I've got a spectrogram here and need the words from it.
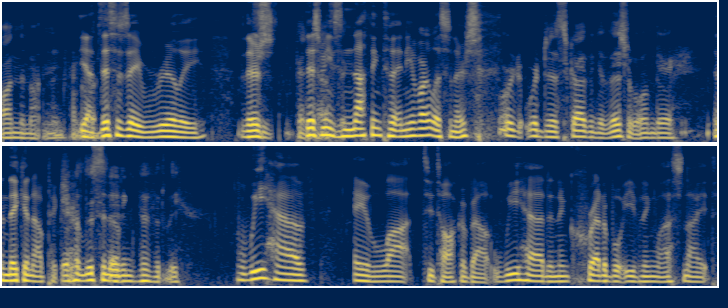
on the mountain in front Yeah, of us. Yeah, this is a really there's is this means nothing to any of our listeners, we're, we're describing a visual and they're, and they can now picture. they're it. Hallucinating vividly. we have a lot to talk about. We had an incredible evening last night.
